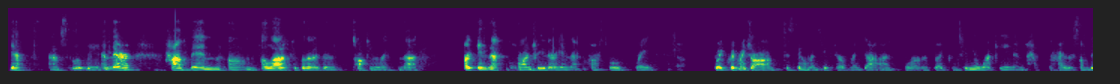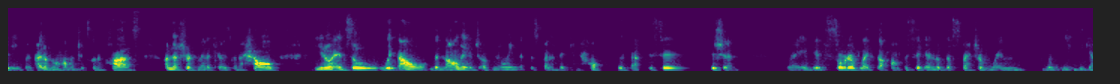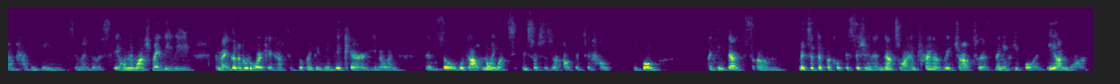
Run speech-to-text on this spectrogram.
Yes, absolutely. And there have been um, a lot of people that I've been talking with that are in that quandary, they're in that crossroad, right? Do I quit my job to stay home and take care of my dad? Or do I continue working and have to hire somebody, but I don't know how much it's going to cost? I'm not sure if Medicare is going to help, you know, and so without the knowledge of knowing that this benefit can help with that decision, right? It's sort of like the opposite end of the spectrum when when we began having babies. Am I going to stay home and watch my baby? Am I going to go to work and have to put my baby in daycare? You know, and and so without knowing what resources are out there to help people, I think that's um, it's a difficult decision, and that's why I'm trying to reach out to as many people and be on more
